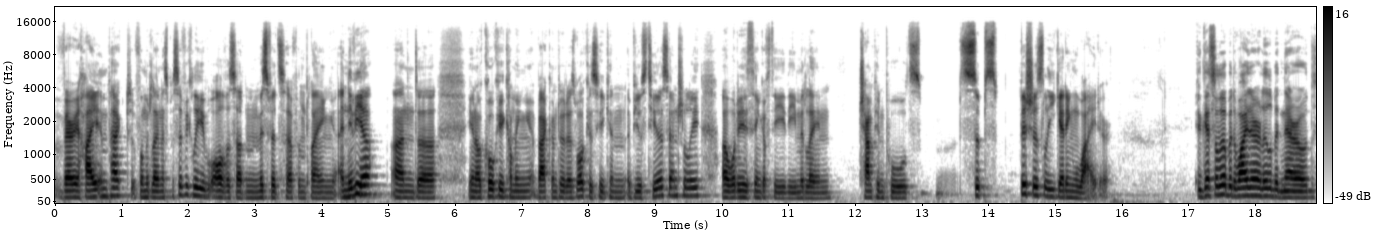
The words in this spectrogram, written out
very high impact for mid laners specifically. All of a sudden, Misfits have been playing Anivia, and uh, you know Corki coming back into it as well because he can abuse tier essentially. Uh, what do you think of the the mid lane champion pools suspiciously getting wider? It gets a little bit wider, a little bit narrowed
